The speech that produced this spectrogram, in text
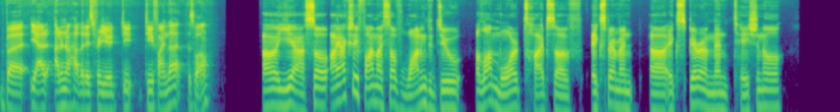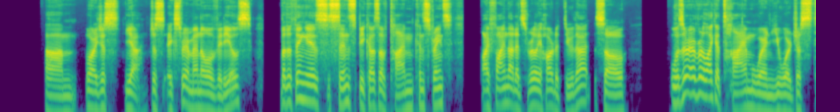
but yeah, I don't know how that is for you. Do do you find that as well? Uh yeah, so I actually find myself wanting to do a lot more types of experiment uh experimentational um or just yeah, just experimental videos. But the thing is since because of time constraints, I find that it's really hard to do that. So was there ever like a time when you were just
